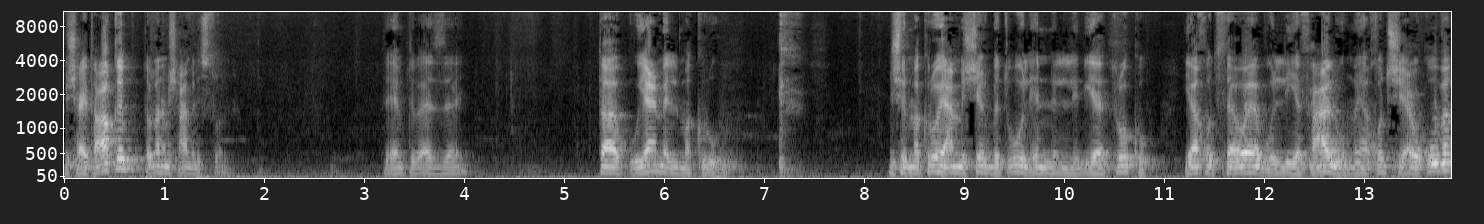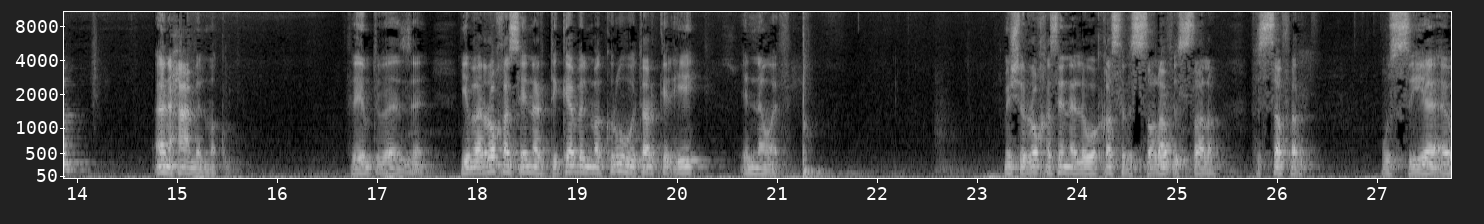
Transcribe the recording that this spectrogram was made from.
مش هيتعاقب طب أنا مش هعمل السنة. فهمت بقى إزاي؟ طب ويعمل المكروه مش المكروه يا عم الشيخ بتقول إن اللي بيتركه ياخد ثواب واللي يفعله ما ياخدش عقوبة؟ أنا هعمل مكروه. فهمت بقى إزاي؟ يبقى الرخص هنا ارتكاب المكروه وترك الايه؟ النوافل. مش الرخص هنا اللي هو قصر الصلاة في الصلاة في السفر والصياء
